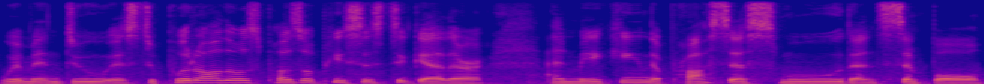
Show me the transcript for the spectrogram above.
women do is to put all those puzzle pieces together and making the process smooth and simple.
